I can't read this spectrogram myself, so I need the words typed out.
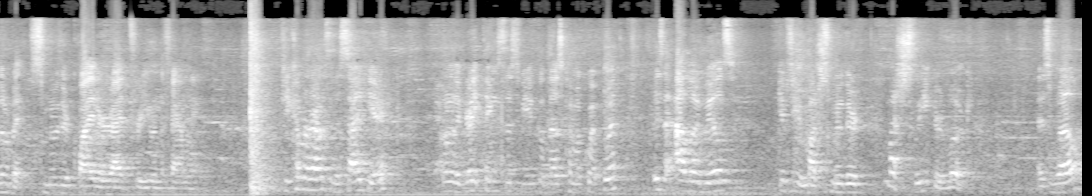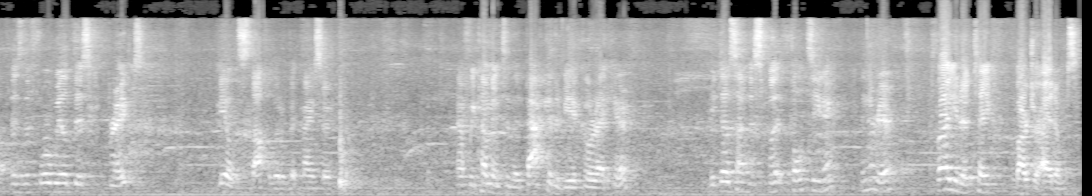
little bit smoother, quieter ride for you and the family. If you come around to the side here, one of the great things this vehicle does come equipped with is the alloy wheels. Gives you a much smoother, much sleeker look. As well as the four-wheel disc brakes, be able to stop a little bit nicer. Now if we come into the back of the vehicle right here, it does have the split fold seating in the rear, allow you to take larger items.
